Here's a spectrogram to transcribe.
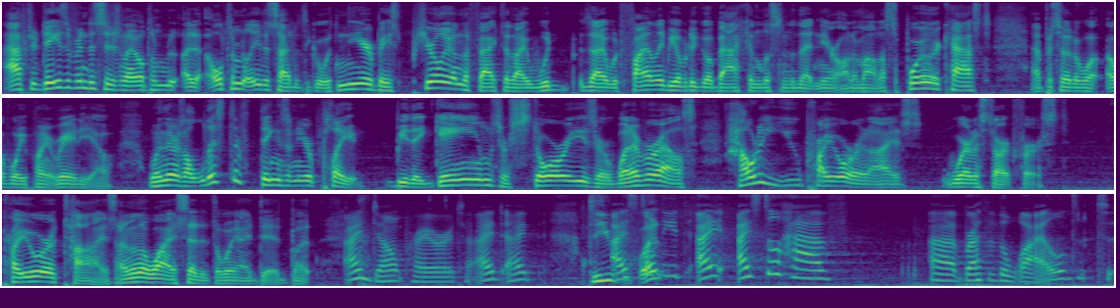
After days of indecision, I, ultim- I ultimately decided to go with Nier, based purely on the fact that I would that I would finally be able to go back and listen to that Nier Automata spoiler cast episode of, of Waypoint Radio. When there's a list of things on your plate, be they games or stories or whatever else, how do you prioritize where to start first? Prioritize. I don't know why I said it the way I did, but I don't prioritize. I, I, Do you- I still what? need. I, I still have uh, Breath of the Wild to,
